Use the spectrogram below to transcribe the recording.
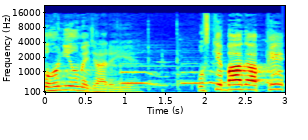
कोहनियों में जा रही है। उसके बाद आपके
